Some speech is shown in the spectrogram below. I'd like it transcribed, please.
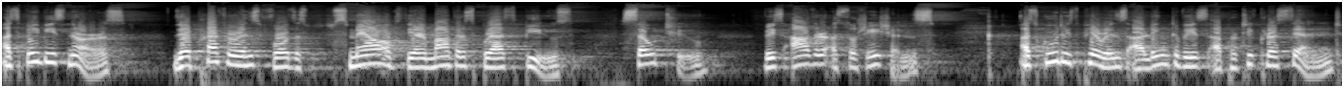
As babies nurse, their preference for the smell of their mother's breast builds. So too, with other associations. As good experiences are linked with a particular scent,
